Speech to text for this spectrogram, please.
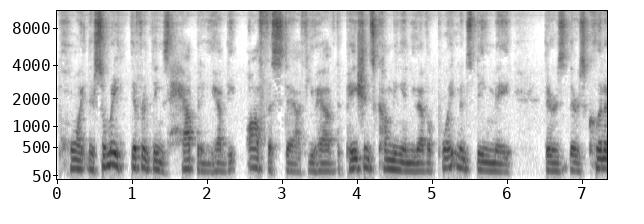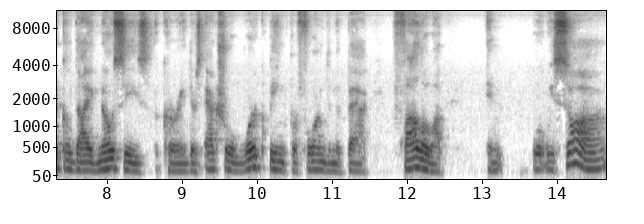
point there's so many different things happening. You have the office staff you have the patients coming in you have appointments being made. There's there's clinical diagnoses occurring. There's actual work being performed in the back follow up and what we saw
